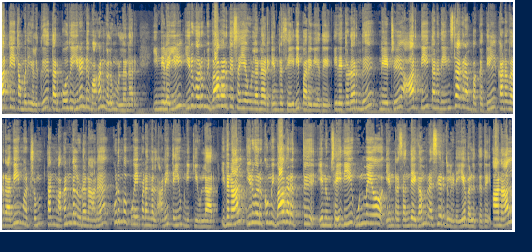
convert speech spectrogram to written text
ஆர்த்தி தம்பதிகளுக்கு தற்போது இரண்டு மகன்களும் உள்ளனர். இந்நிலையில் இருவரும் விவாகரத்து செய்ய உள்ளனர் என்ற செய்தி பரவியது. இதைத் தொடர்ந்து நேற்று ஆர்த்தி தனது இன்ஸ்டாகிராம் பக்கத்தில் கணவர் ரவி மற்றும் தன் மகன்களுடனான குடும்ப புகைப்படங்கள் அனைத்தையும் நீக்கியுள்ளார். இதனால் இருவருக்கும் விவாகரத்து எனும் செய்தி உண்மையோ என்ற சந்தேகம் ரசிகர்களிடையே வலுத்தது ஆனால்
